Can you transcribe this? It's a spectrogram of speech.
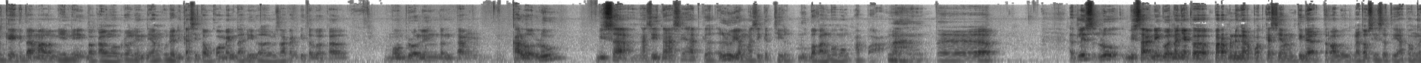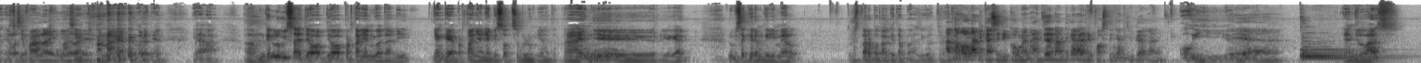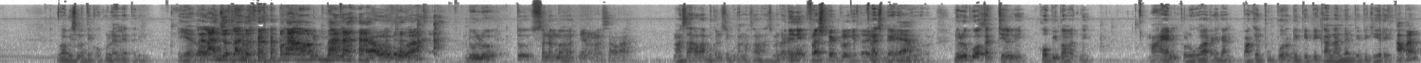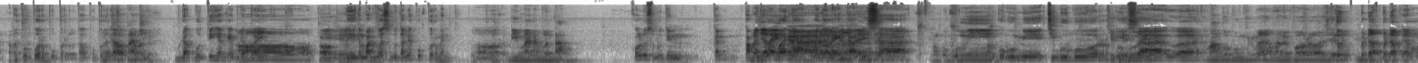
oke kita malam ini bakal ngobrolin yang udah dikasih tahu komeng tadi. Kalau misalkan kita bakal ngobrolin tentang kalau lu bisa ngasih nasihat ke lu yang masih kecil lu bakal ngomong apa? Mantep. at least lu bisa. Nih gue nanya ke para pendengar podcast yang tidak terlalu nggak tahu sih setia atau enggak Yang masih fana ini masih ya. fana ya ibaratnya. Ya eh, mungkin lu bisa jawab jawab pertanyaan gue tadi yang kayak pertanyaan episode sebelumnya tuh. Anjir. ya kan? Lu bisa kirim ke email terus ntar bakal kita bahas juga ternyata Atau kalau nggak dikasih di komen aja nanti kan ada di postingan juga kan. oh iya Iya. yang jelas gue habis metik ukulele tadi Iya. Lanjut lanjut. Pengalaman gimana? kalau gua dulu tuh seneng banget yang masalah masalah bukan sih bukan masalah sebenarnya ini flashback dulu kita ya. flashback Iya. dulu. Dulu gua kecil nih, hobi banget nih. Main keluar ya kan, pakai pupur di pipi kanan dan pipi kiri. Apaan? Apa tuh? Pupur, pupur lu tahu pupur Lu tahu Apa sih? Bedak putih yang kayak bedak bayi. Oh, oke. Oke. Di tempat gua sebutannya pupur, men. Oh, di mana Bontang? Kok lu sebutin kan kampung gua Majalengka. banyak, Majalengka bisa, Mangku Bumi. Mangkubumi, Cibubur, Cibubur. bisa gua. Mangku Bumi mah Malioboro aja. Itu bedak-bedak yang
